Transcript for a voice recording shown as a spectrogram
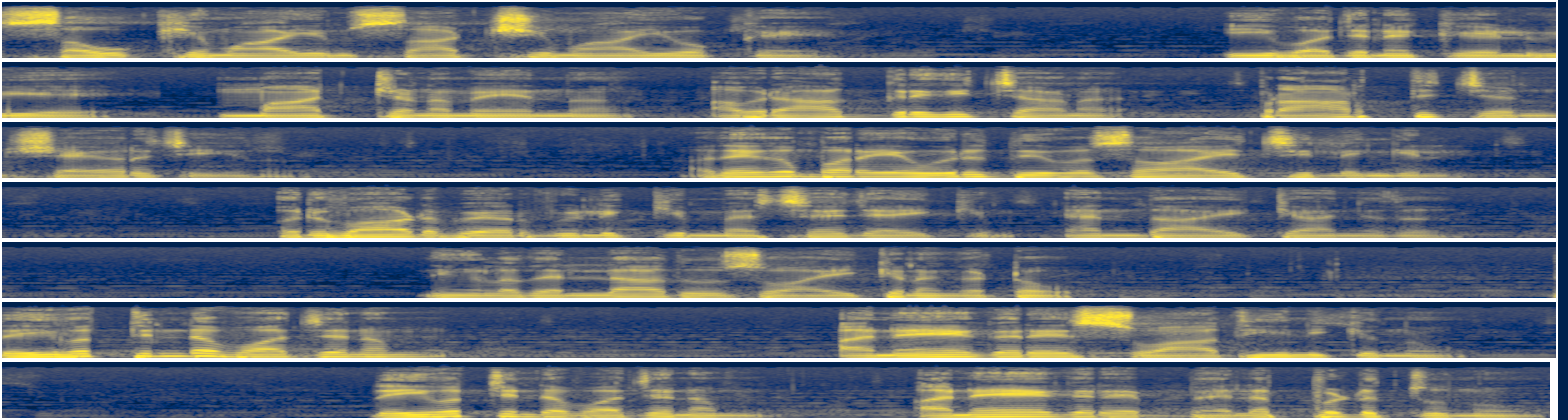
സൗഖ്യമായും സാക്ഷ്യമായും ഒക്കെ ഈ വചന കേൾവിയെ മാറ്റണമെന്ന് അവരാഗ്രഹിച്ചാണ് പ്രാർത്ഥിച്ച് ഷെയർ ചെയ്യുന്നത്. അദ്ദേഹം പറയുക ഒരു ദിവസം അയച്ചില്ലെങ്കിൽ ഒരുപാട് പേർ വിളിക്കും മെസ്സേജ് അയക്കും എന്താ അയക്കാഞ്ഞത്? നിങ്ങളത് എല്ലാ ദിവസവും അയക്കണം കേട്ടോ. ദൈവത്തിന്റെ വചനം അനേകരെ സ്വാധീനിക്കുന്നു. ദൈവത്തിന്റെ വചനം അനേകരെ ബലപ്പെടുത്തുന്നു.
